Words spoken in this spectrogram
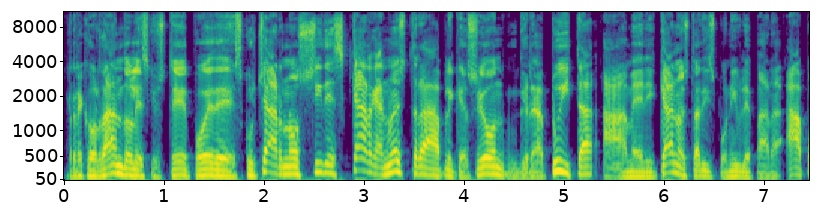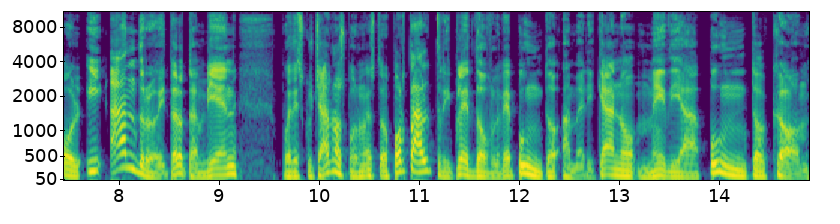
recordándoles que usted puede escucharnos si descarga nuestra aplicación gratuita. Americano está disponible para Apple y Android, pero también Puede escucharnos por nuestro portal www.americanomedia.com.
